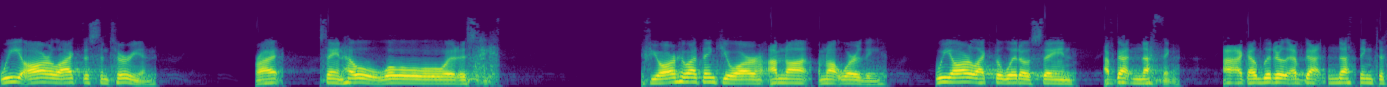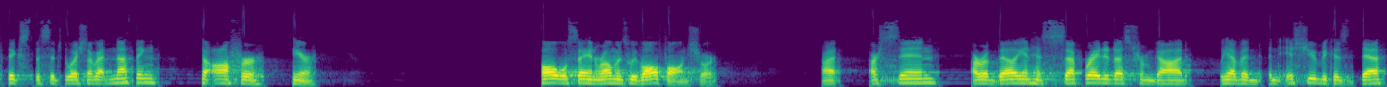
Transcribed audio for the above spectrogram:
We are like the centurion, right? Saying, "Oh, whoa, whoa, whoa, wait a second. If you are who I think you are, I'm not. I'm not worthy." We are like the widow saying, "I've got nothing. I, I literally, I've got nothing to fix the situation. I've got nothing to offer here." Paul will say in Romans, "We've all fallen short. Right? Our sin our rebellion has separated us from God. We have an, an issue because death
